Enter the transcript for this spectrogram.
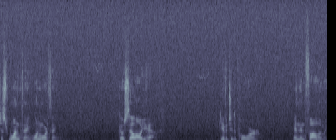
just one thing, one more thing. Go sell all you have, give it to the poor, and then follow me.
